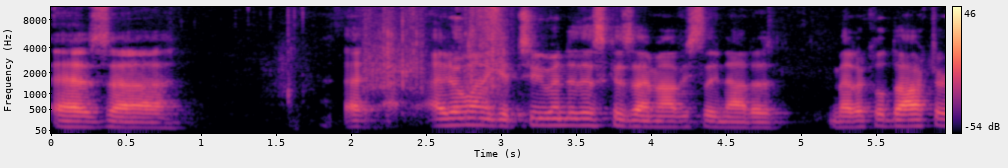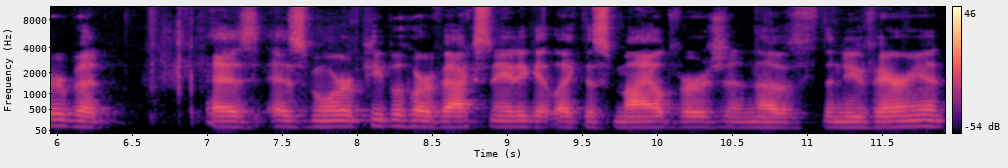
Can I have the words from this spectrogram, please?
as, uh, I, I don't want to get too into this because I'm obviously not a medical doctor, but as as more people who are vaccinated get like this mild version of the new variant,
